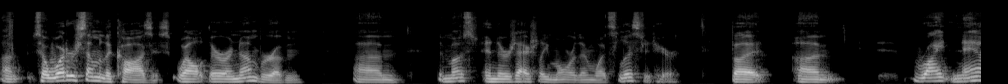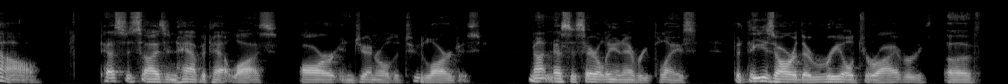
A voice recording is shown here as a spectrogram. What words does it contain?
Um, so, what are some of the causes? Well, there are a number of them. Um, the most, and there's actually more than what's listed here. But um, right now, pesticides and habitat loss are, in general, the two largest. Not necessarily in every place, but these are the real drivers of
